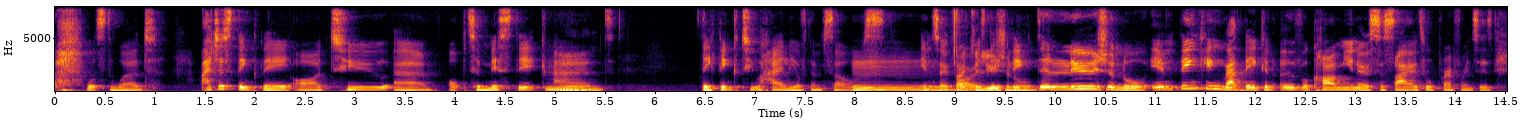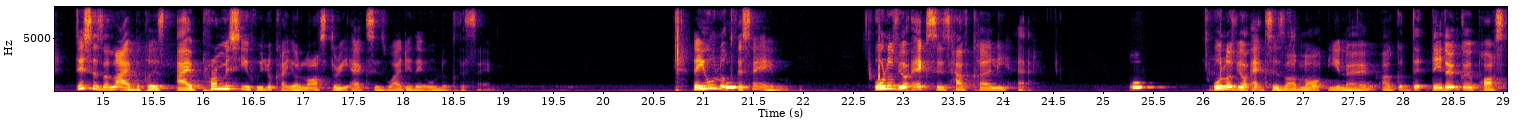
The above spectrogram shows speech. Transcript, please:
what's the word? I just think they are too um, optimistic Hmm. and they think too highly of themselves mm. insofar like as they think delusional in thinking that they can overcome, you know, societal preferences. This is a lie because I promise you, if we look at your last three exes, why do they all look the same? They all look the same. All of your exes have curly hair. All of your exes are not, you know, are, good- they- don't go past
